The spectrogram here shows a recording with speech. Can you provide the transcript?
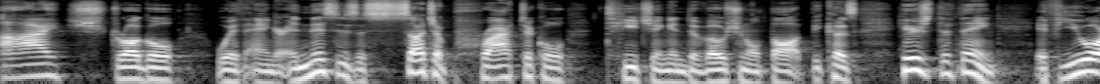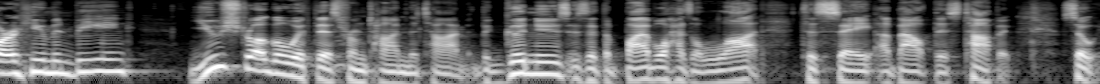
I struggle with anger. And this is a, such a practical teaching and devotional thought because here's the thing if you are a human being, you struggle with this from time to time. The good news is that the Bible has a lot to say about this topic. So,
